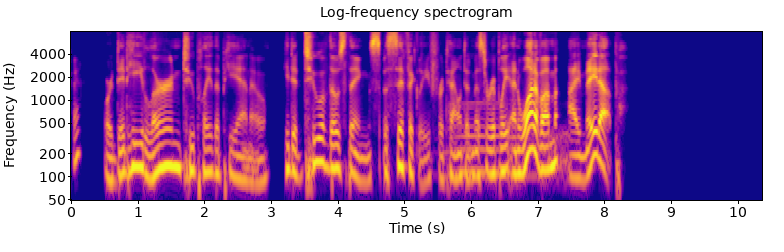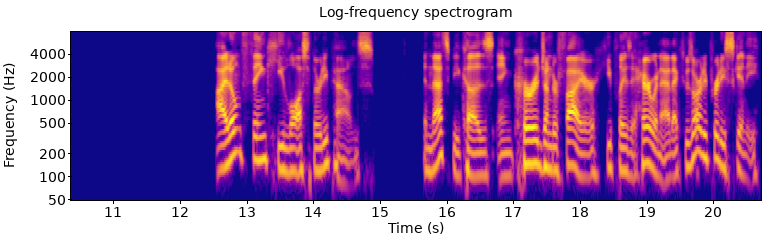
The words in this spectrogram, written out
Okay. Or did he learn to play the piano? He did two of those things specifically for talented Mr. Ripley, and one of them I made up. I don't think he lost 30 pounds. And that's because in Courage Under Fire, he plays a heroin addict who's already pretty skinny.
